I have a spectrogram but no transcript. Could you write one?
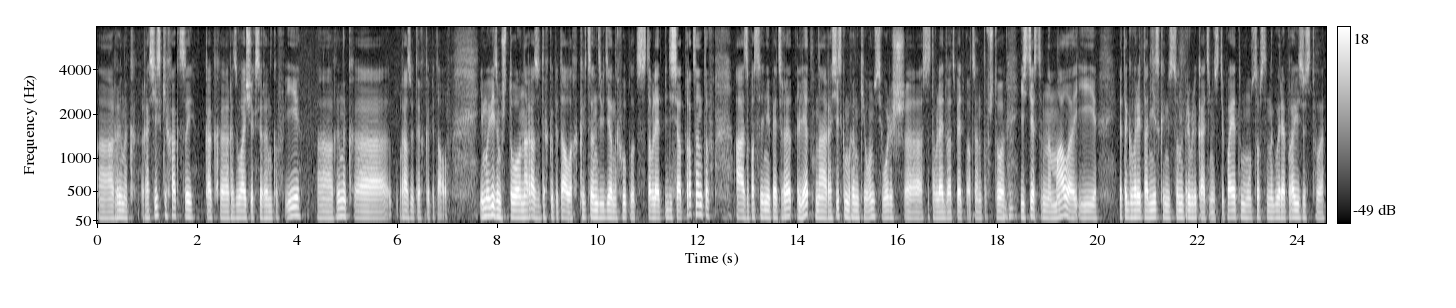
э, рынок российских акций, как э, развивающихся рынков, и э, рынок развитых капиталов. И мы видим, что на развитых капиталах коэффициент дивидендных выплат составляет 50%, а за последние 5 лет на российском рынке он всего лишь э, составляет 25%, что, естественно, мало, и это говорит о низкой инвестиционной привлекательности. Поэтому, собственно говоря, правительство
